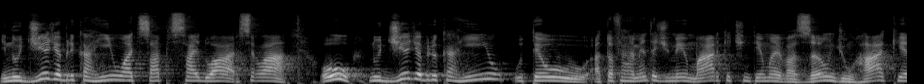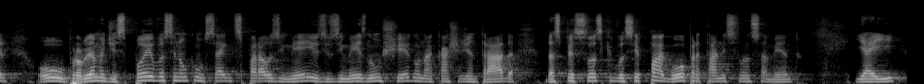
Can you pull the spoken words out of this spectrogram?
e no dia de abrir carrinho o WhatsApp sai do ar, sei lá. Ou no dia de abrir o carrinho, o teu, a tua ferramenta de e-mail marketing tem uma evasão de um hacker ou problema de spam e você não consegue disparar os e-mails e os e-mails não chegam na caixa de entrada das pessoas que você pagou para estar nesse lançamento. E aí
